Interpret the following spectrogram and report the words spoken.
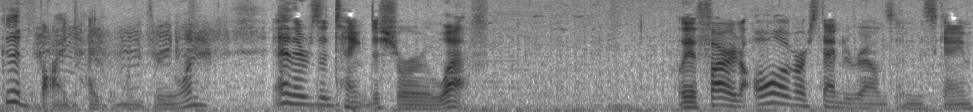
Goodbye, Tiger 131. And there's a tank destroyer left. We have fired all of our standard rounds in this game,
